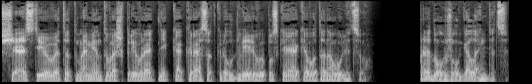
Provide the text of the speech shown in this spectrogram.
К счастью, в этот момент ваш привратник как раз открыл дверь, выпуская кого-то на улицу. Продолжил голландец.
